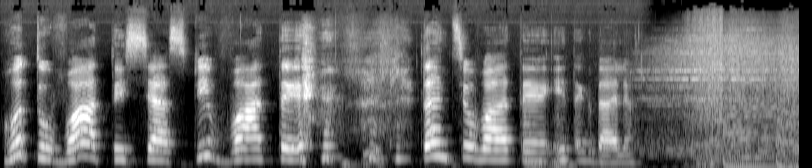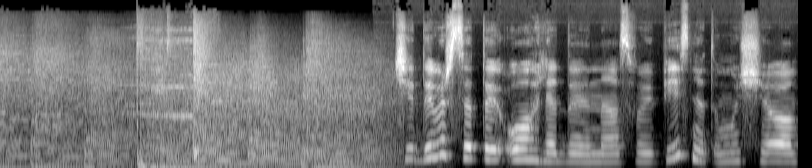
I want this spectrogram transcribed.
готуватися, співати, танцювати і так далі. Чи дивишся ти огляди на свою пісню, тому що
